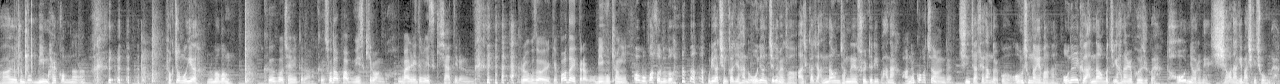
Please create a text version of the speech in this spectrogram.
아 요즘 뭐 밈 할 거 없나? 벽정욱이야 물먹엉 그거 재밌더라. 그 소다팝 위스키로 한 거. 말리들 위스키 샷 이러는데. 그러고서 이렇게 뻗어 있더라고. 미국 형이. 어 못 봤어 그거 우리가 지금까지 한 5년 찍으면서 아직까지 안 나온 장르의 술들이 많아 많을 것 같진 않은데? 진짜 세상 넓고 엄청나게 많아 오늘 그 안 나온 것 중에 하나를 보여줄 거야 더운 여름에 시원하게 마시기 좋은 거야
